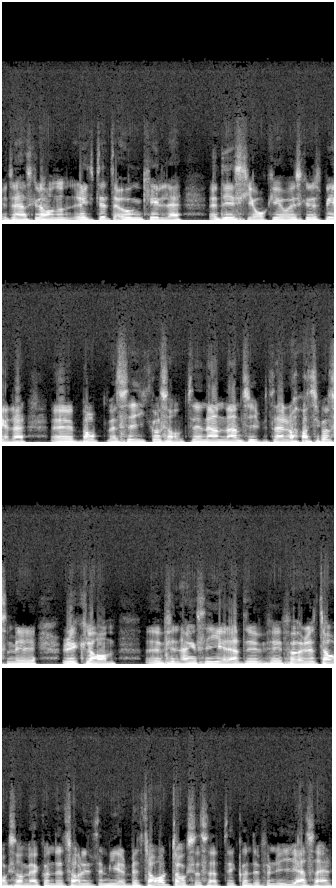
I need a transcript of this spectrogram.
Utan jag skulle ha någon riktigt ung kille, eh, diskjockey och vi skulle spela eh, popmusik och sånt. En annan typ av radio som är reklam eh, finansierad företag som jag kunde ta lite mer betalt också så att det kunde förnyas här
